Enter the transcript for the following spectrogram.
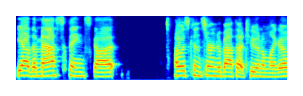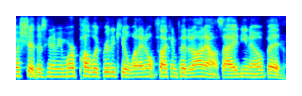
yeah the mask thing scott I was concerned about that too. And I'm like, oh shit, there's going to be more public ridicule when I don't fucking put it on outside, you know, but, Yeah.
